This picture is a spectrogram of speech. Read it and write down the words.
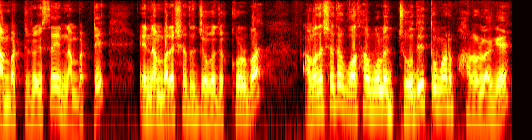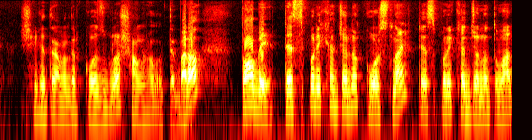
নাম্বারটি রয়েছে, এই নাম্বারটি এই নাম্বারের সাথে যোগাযোগ করবা। আমাদের সাথে কথা বলে যদি তোমার ভালো লাগে, সেক্ষেত্রে আমাদের কোর্সগুলো সংগ্রহ করতে পারো। তবে টেস্ট পরীক্ষার জন্য কোর্স নয় টেস্ট পরীক্ষার জন্য তোমার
